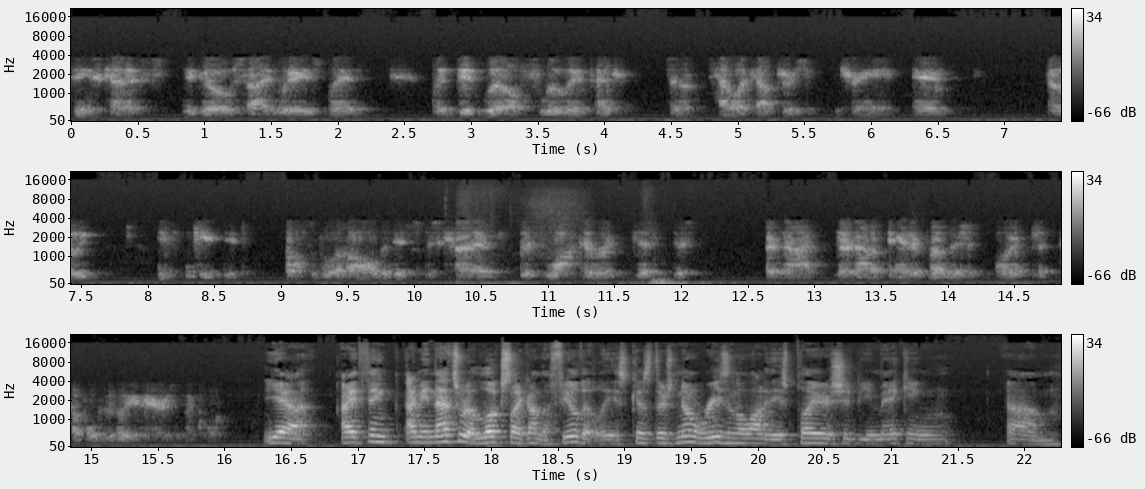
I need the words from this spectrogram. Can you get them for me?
things kind of they go sideways when when Bidwell flew in Patrick helicopters in training, and you know, think it, it's possible at all that it's just kind of this locker just, they're not they're not a band of brothers it's a couple of in the corner. Yeah, I think. I mean, that's what it looks like on the field, at least, because there's no reason a lot of these players should be making um,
